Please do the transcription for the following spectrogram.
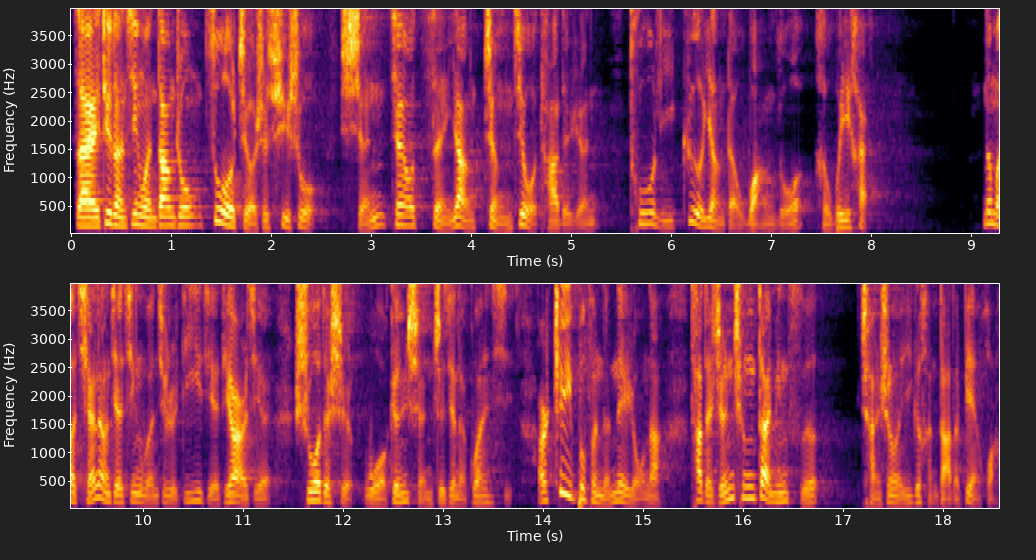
在这段经文当中，作者是叙述神将要怎样拯救他的人脱离各样的网罗和危害。那么前两节经文就是第一节、第二节，说的是我跟神之间的关系，而这一部分的内容呢，它的人称代名词产生了一个很大的变化，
